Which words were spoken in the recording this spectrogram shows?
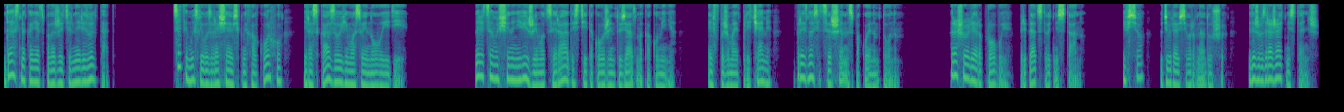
даст, наконец, положительный результат. С этой мыслью возвращаюсь к Михалкорху и рассказываю ему о своей новой идее. На лице мужчины не вижу эмоций радости и такого же энтузиазма, как у меня. Эльф пожимает плечами — произносит совершенно спокойным тоном. «Хорошо, Лера, пробуй, препятствовать не стану». И все, удивляюсь его равнодушию, и даже возражать не станешь.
